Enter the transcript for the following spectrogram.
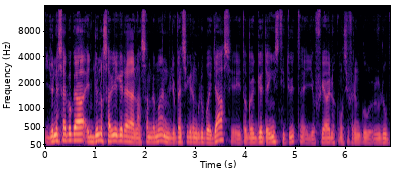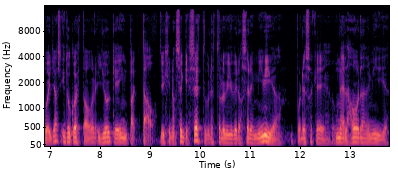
Y yo en esa época, yo no sabía que era el Ensemble Modern, yo pensé que era un grupo de jazz, y tocó el Goethe Institute, y yo fui a verlos como si fuera un grupo de jazz, y tocó esta obra. Y yo quedé impactado. Yo dije, no sé qué es esto, pero esto es lo que yo quiero hacer en mi vida. Por eso es que es una de las obras de mi vida.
